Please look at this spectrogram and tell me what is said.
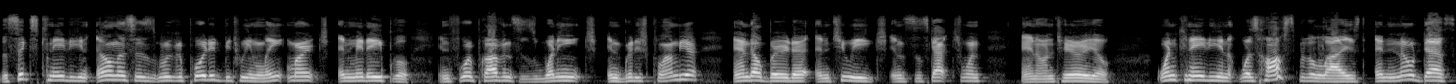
The six Canadian illnesses were reported between late March and mid April in four provinces, one each in British Columbia and Alberta, and two each in Saskatchewan and Ontario. One Canadian was hospitalized, and no deaths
